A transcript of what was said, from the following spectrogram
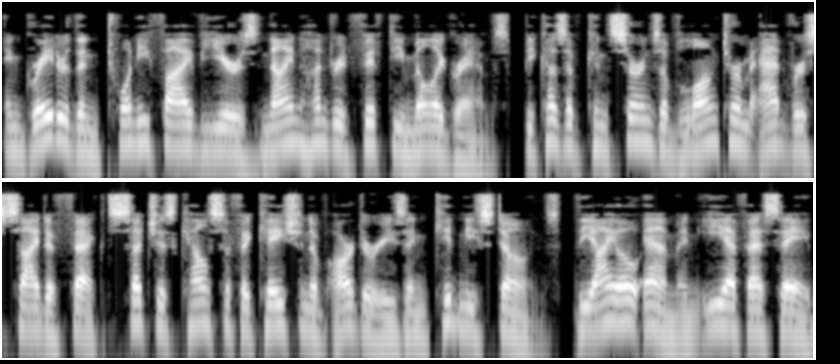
and greater than 25 years 950 mg. Because of concerns of long-term adverse side effects such as calcification of arteries and kidney stones, the IOM and EFSA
